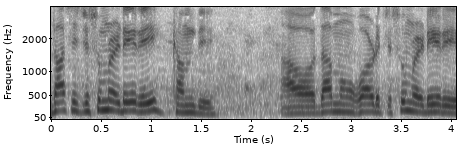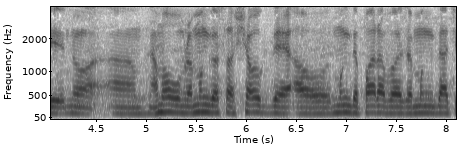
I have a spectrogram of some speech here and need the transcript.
داسې چې څومره ډیره کم دي او دا مونږ غواړو چې څومره ډیر یې نو هماغومره مونږ ورسره شوق دی او مونږ دپاره به زمونږ دا چې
